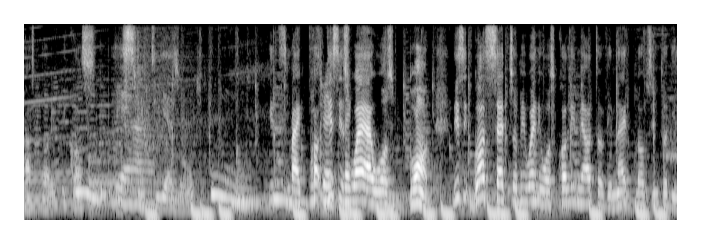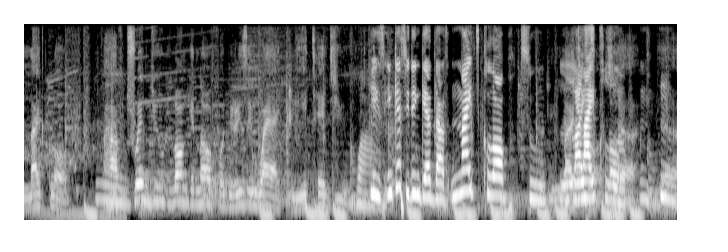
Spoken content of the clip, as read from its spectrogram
pastoring because he's Yeah. 50 years old? Hmm. It's my co- this is why I was born. This is, God said to me when He was calling me out of the nightclubs into the light club. I have trained you long enough for the reason why I created you. Wow. Please, in case you didn't get that, nightclub to The light, club. club. Yeah, Hmm. yeah,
